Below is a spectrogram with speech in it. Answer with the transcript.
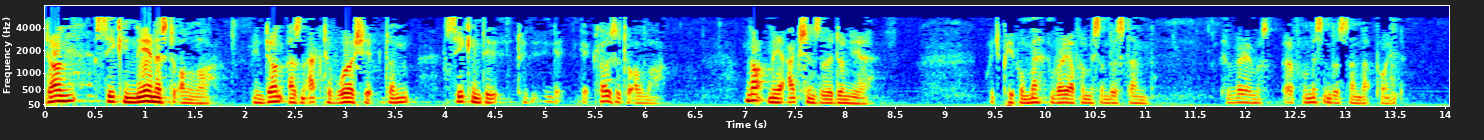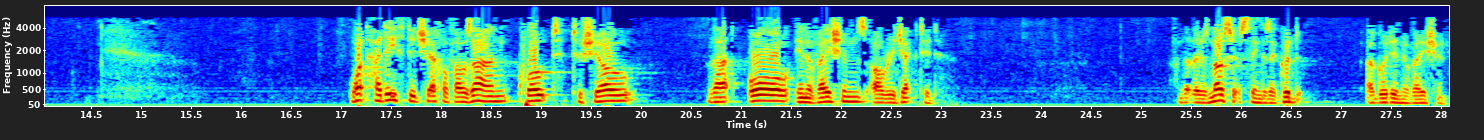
Done seeking nearness to Allah. Mean, done as an act of worship, done seeking to, to get, closer to Allah. Not mere actions of the dunya, which people very often misunderstand. They very uh, often misunderstand that point. What hadith did Sheikh al-Fawzan quote to show that all innovations are rejected? And that there is no such thing as a good, a good innovation.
